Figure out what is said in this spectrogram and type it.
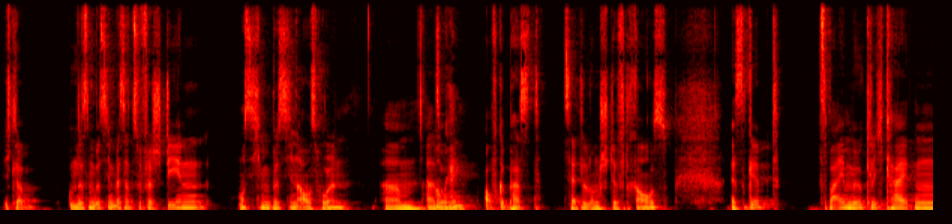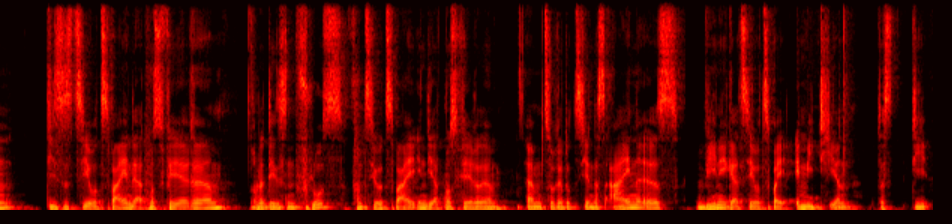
Ich glaube, um das ein bisschen besser zu verstehen, muss ich ein bisschen ausholen. Ähm, also Okay. aufgepasst, Zettel und Stift raus. Es gibt zwei Möglichkeiten, dieses CO2 in der Atmosphäre oder diesen Fluss von CO2 in die Atmosphäre ähm, zu reduzieren. Das eine ist weniger CO2 emittieren. Das ist die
